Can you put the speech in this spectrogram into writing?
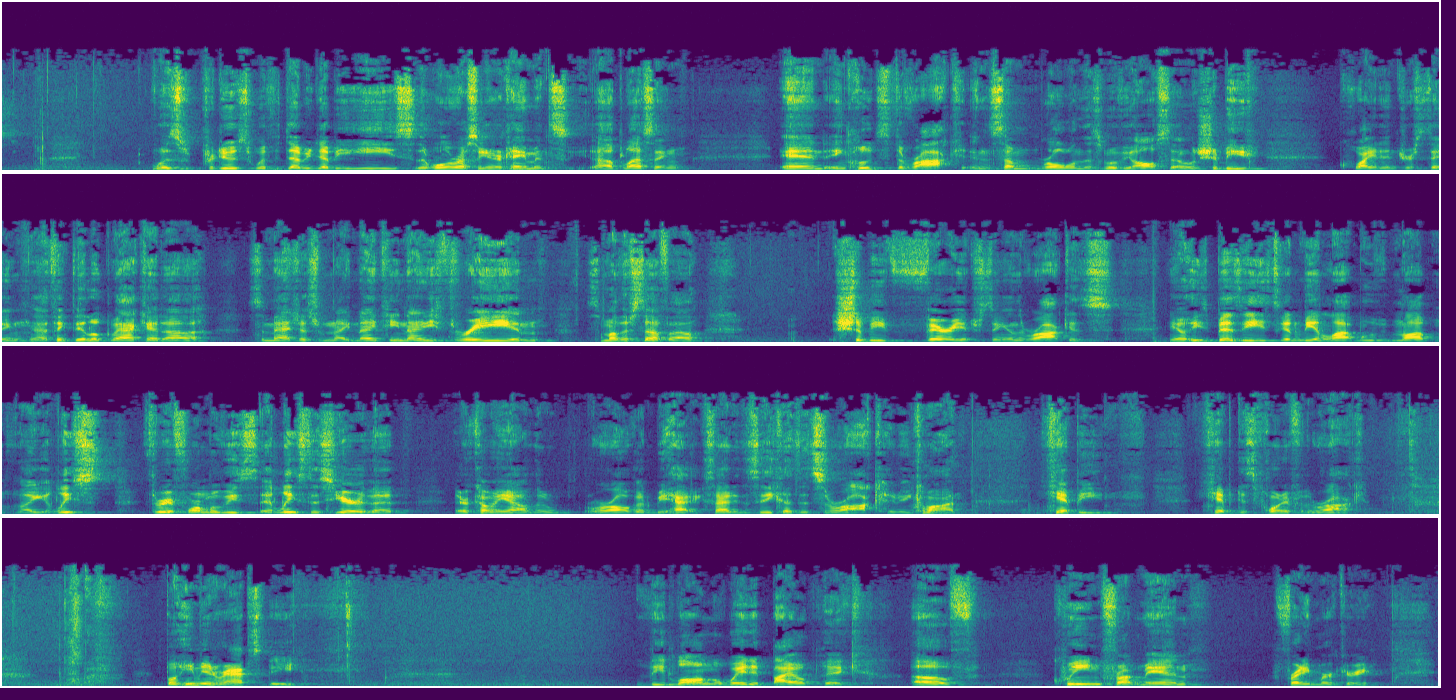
was produced with WWE's, the World Wrestling Entertainment's uh, blessing, and includes The Rock in some role in this movie also. It should be quite interesting. I think they look back at uh, some matches from like 1993 and some other stuff. Uh, should be very interesting. And The Rock is, you know, he's busy. He's going to be in a lot, movie, lot, like at least three or four movies at least this year that they're coming out that we're all going to be ha- excited to see because it's The Rock. I mean, come on, can't be, can't be disappointed for The Rock. Bohemian Rhapsody, the long-awaited biopic of Queen frontman Freddie Mercury.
